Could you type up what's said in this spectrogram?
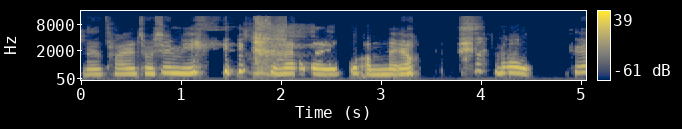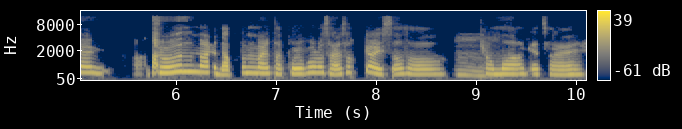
네, 잘 조심히 지내야 될 것 같네요. 뭐, 그냥, 좋은 말, 나쁜 말 다 골고루 잘 섞여 있어서 음, 겸허하게 잘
